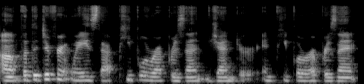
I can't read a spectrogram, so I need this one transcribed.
Um, but the different ways that people represent gender and people represent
